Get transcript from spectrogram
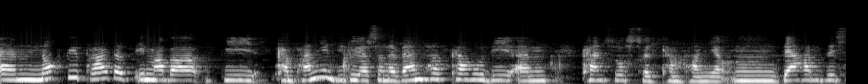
Ähm, noch viel breiter ist eben aber die Kampagne, die du ja schon erwähnt hast, Caro, die ähm, Kein Schlussstrich-Kampagne. Und der haben sich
